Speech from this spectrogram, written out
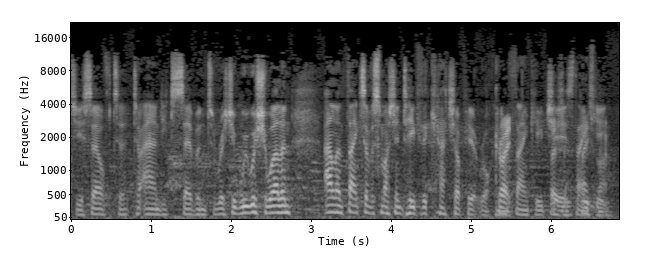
to yourself, to, to Andy, to Seb, and to Richard, we wish you well. And Alan, thanks ever so much indeed for the catch up here at Rockingham. Great. Thank you. Pleasure. Cheers. Thank Thanks, you. mate.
